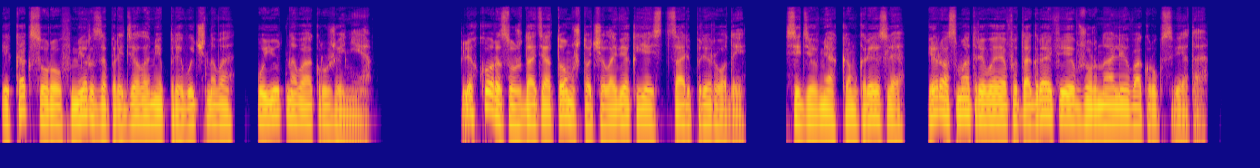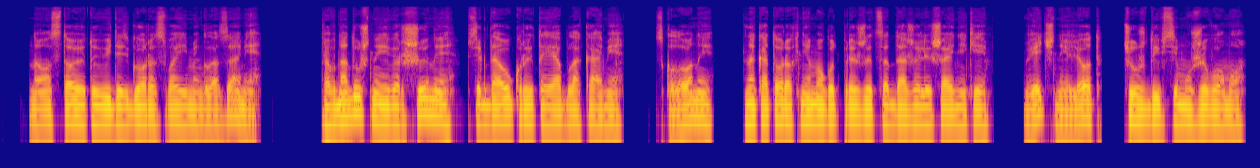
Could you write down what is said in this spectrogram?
и как суров мир за пределами привычного, уютного окружения. Легко рассуждать о том, что человек есть царь природы, сидя в мягком кресле и рассматривая фотографии в журнале «Вокруг света». Но стоит увидеть горы своими глазами, равнодушные вершины, всегда укрытые облаками, склоны, на которых не могут прижиться даже лишайники, вечный лед, чуждый всему живому,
